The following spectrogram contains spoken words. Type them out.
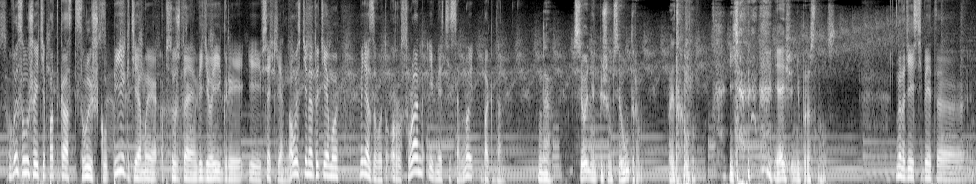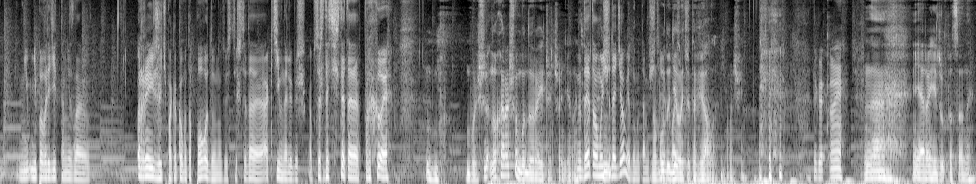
Вы слушаете подкаст «Слышь, купи», где мы обсуждаем видеоигры и всякие новости на эту тему. Меня зовут Руслан, и вместе со мной Богдан. Да, сегодня пишемся утром, поэтому я, я еще не проснулся. Ну, надеюсь, тебе это не, не повредит, там, не знаю, рейджить по какому-то поводу. Ну, то есть ты же всегда активно любишь обсуждать что-то плохое. Больше. Ну хорошо, буду рейджить, что делать. Ну до этого мы еще дойдем, я думаю, там еще. Но буду делать это вяло, очень. Такой. Да, я рейджу, пацаны.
